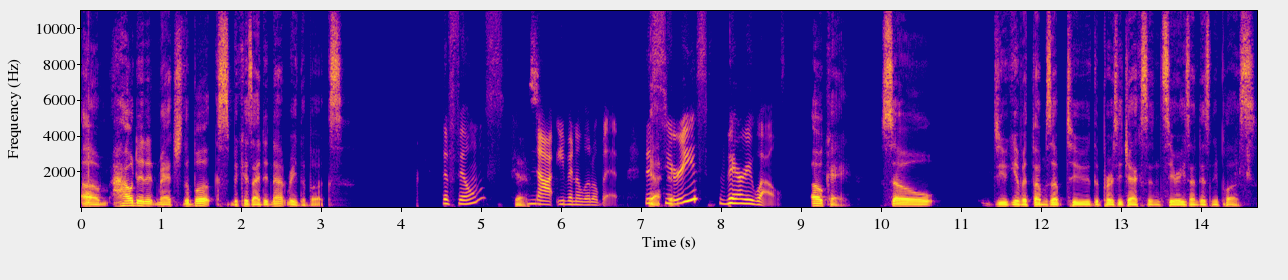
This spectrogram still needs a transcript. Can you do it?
um, how did it match the books? Because I did not read the books. The films, Yes. not even a little bit. The Yeah. series, very well. Okay. So, do you give a thumbs up to the Percy Jackson series on Disney Plus?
